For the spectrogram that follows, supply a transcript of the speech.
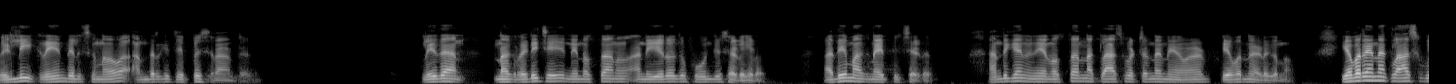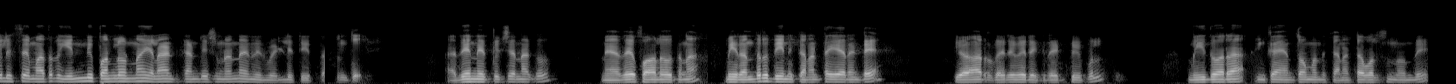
వెళ్ళి ఇక్కడ ఏం తెలుసుకున్నావో అందరికీ చెప్పేసి రా అంటాడు. లేదా నాకు రెడీ చేయి నేను వస్తాను అని ఏ రోజు ఫోన్ చేసి అడగడం. అదే మాకు నేర్పించాడు. అందుకని నేను వస్తాను నా క్లాస్ పెట్టండి నేను ఎవరిని అడగను. ఎవరైనా క్లాస్కి పిలిస్తే మాత్రం ఎన్ని పనులు ఉన్నా ఎలాంటి కండిషన్ ఉన్నా నేను వెళ్ళి తీస్తాను అంతే. అదే నేర్పించా నాకు. నేను అదే ఫాలో అవుతున్నా. మీరందరూ దీన్ని కనెక్ట్ అయ్యారంటే you are very very great people మీ ద్వారా ఇంకా ఎంతోమంది కనెక్ట్ అవ్వాల్సింది ఉంది.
